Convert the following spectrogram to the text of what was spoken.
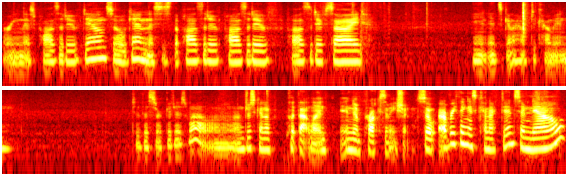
bring this positive down. So again, this is the positive, positive, positive side. And it's going to have to come in to the circuit as well. I'm just going to put that line in approximation. So everything is connected. So now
